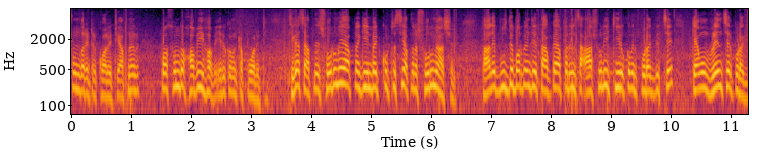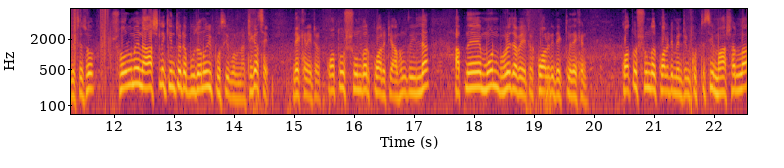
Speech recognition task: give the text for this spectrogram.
সুন্দর এটার কোয়ালিটি আপনার পছন্দ হবেই হবে, এরকম একটা কোয়ালিটি ঠিক আছে? আপনি শোরুমে আপনাকে ইনভাইট করতেছি, আপনারা শোরুমে আসেন। তাহলে বুঝতে পারবেন যে তাপকা অ্যাপারেলস আসলেই কী রকমের প্রোডাক্ট দিচ্ছে, কেমন রেঞ্জের প্রোডাক্ট দিচ্ছে। সো শোরুমে না আসলে কিন্তু এটা বোঝানোই পসিবল না, ঠিক আছে? দেখেন এটার কত সুন্দর কোয়ালিটি আলহামদুলিল্লাহ। আপনি মন ভরে যাবে এটার কোয়ালিটি দেখলে, দেখেন। কত সুন্দর কোয়ালিটি মেনটেন করতেছি মাশাল্লাহ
